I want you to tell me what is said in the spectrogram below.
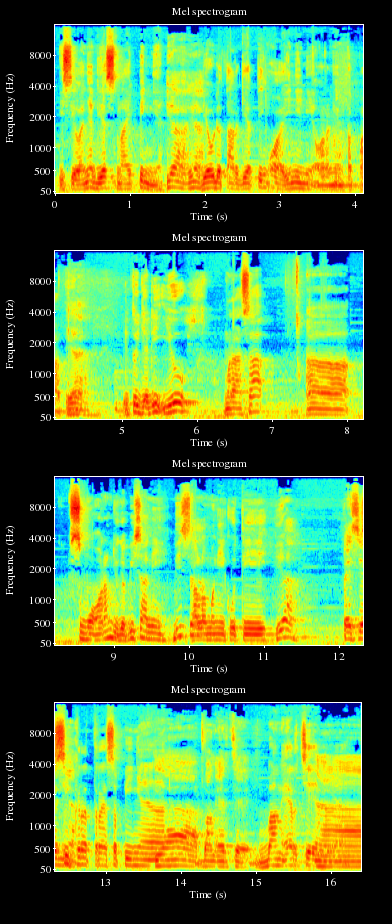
istilahnya dia sniping ya. Iya, iya. Dia udah targeting, oh ini nih orang yang tepat ya. Iya. Itu jadi you merasa eh, semua orang juga bisa nih, Bisa. kalau mengikuti ya passionnya. Secret resepinya ya bang RC Bang RC nih ya. nah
